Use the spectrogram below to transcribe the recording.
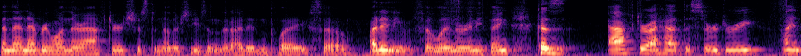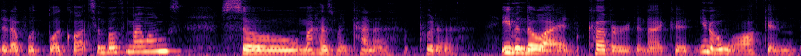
And then everyone thereafter, it's just another season that I didn't play. So I didn't even fill in or anything. Because after I had the surgery, I ended up with blood clots in both of my lungs. So my husband kind of put a, even though I had recovered and I could, you know, walk and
